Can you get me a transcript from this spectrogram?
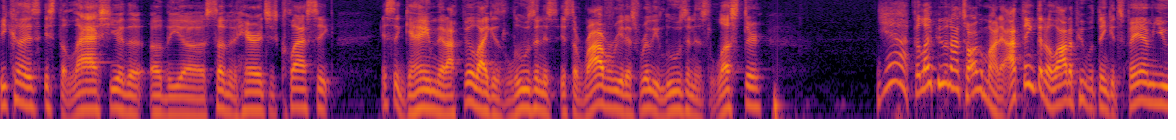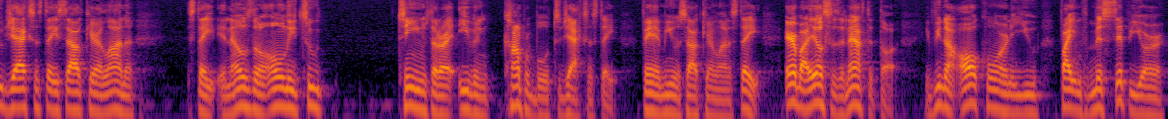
because it's the last year of the, of the uh, Southern Heritage Classic. It's a game that I feel like is losing. It's, it's a rivalry that's really losing its luster. Yeah, I feel like people are not talking about it. I think that a lot of people think it's FAMU, Jackson State, South Carolina State, and those are the only two teams that are even comparable to Jackson State, FAMU, and South Carolina State. Everybody else is an afterthought. If you're not Alcorn and you fighting for Mississippi, or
